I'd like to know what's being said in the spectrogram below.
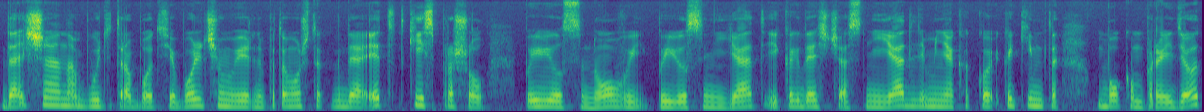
дальше она будет работать, я более чем уверена, потому что когда этот кейс прошел, появился новый, появился неяд, и когда сейчас неяд для меня каким-то боком пройдет,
